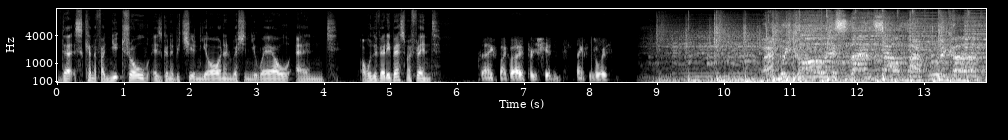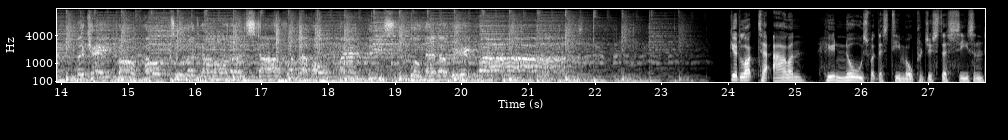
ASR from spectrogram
that's kind of a neutral is going to be cheering you on and wishing you well. And all the very best, my friend. Thanks, Michael. I appreciate it. Thanks as always. And we call this land South Africa, the Cape of Hope to the Northern Star. But the hope and peace will never be apart. Good luck to Alan. Who knows what this team will produce this season?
